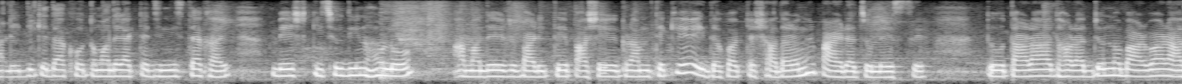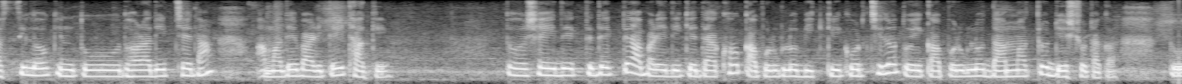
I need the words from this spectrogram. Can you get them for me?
আর এদিকে দেখো, তোমাদের একটা জিনিস দেখায় বেশ কিছুদিন হলো আমাদের বাড়িতে পাশের গ্রাম থেকে এই দেখো একটা সাদা রঙের পায়রা চলে এসছে। তো তারা ধরার জন্য বারবার আসছিল, কিন্তু ধরা দিচ্ছে না, আমাদের বাড়িতেই থাকে। তো সেই দেখতে দেখতে আবার এদিকে দেখো, কাপড়গুলো বিক্রি করছিল, তো এই কাপড়গুলোর দাম মাত্র দেড়শো টাকা। তো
